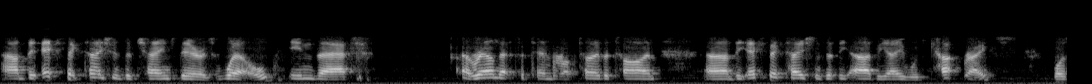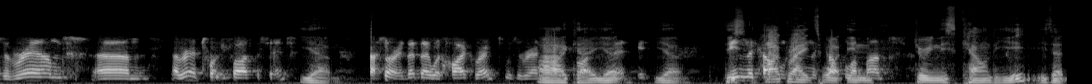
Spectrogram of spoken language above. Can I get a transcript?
Um, the expectations have changed there as well, in that around that September, October time, uh, the expectations that the RBA would cut rates was around um, around 25%. Yeah. Uh, sorry, that they would hike rates was around Oh, 25%. okay. Yeah. It- Yeah. This in the hike couple, in rates the what of in months. during this calendar year? Is that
